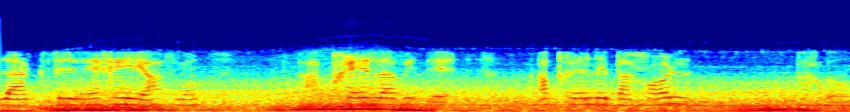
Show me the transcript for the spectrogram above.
l'accélérer avant après la vidéo après les paroles pardon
